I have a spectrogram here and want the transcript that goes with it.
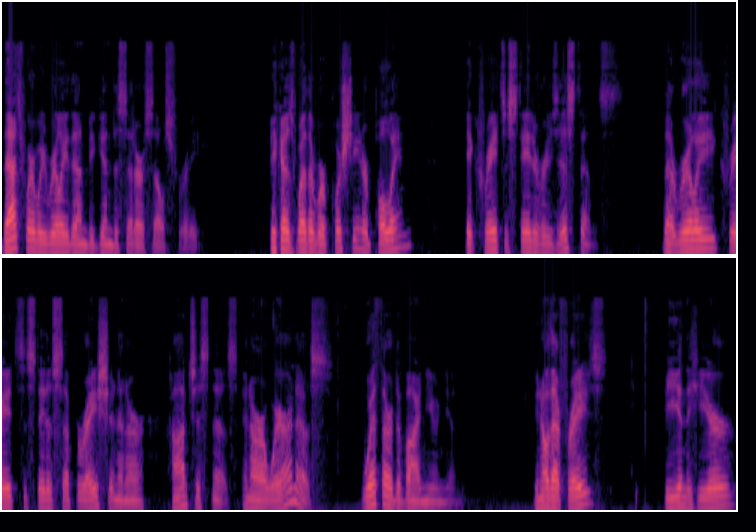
that's where we really then begin to set ourselves free. Because whether we're pushing or pulling, it creates a state of resistance that really creates a state of separation in our consciousness, in our awareness with our divine union. You know that phrase? Be in the here,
